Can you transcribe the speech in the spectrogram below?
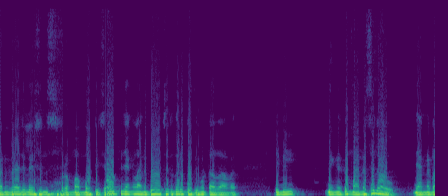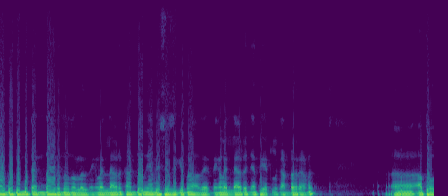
കൺഗ്രാചുലേഷൻസ് ഫ്രം മമ്മൂട്ടി ചേട്ടൻ ഞങ്ങൾ അനുഭവിച്ചിരുന്ന ഒരു ബുദ്ധിമുട്ട് അതാണ്. ഇനി നിങ്ങൾക്ക് മനസ്സിലാവും ഞങ്ങളുടെ ആ ബുദ്ധിമുട്ട് എന്തായിരുന്നു എന്നുള്ളത്. നിങ്ങൾ എല്ലാവരും കണ്ടു എന്ന് ഞാൻ വിശ്വസിക്കുന്നു. അതെ നിങ്ങൾ എല്ലാവരും ഞാൻ തിയേറ്ററിൽ കണ്ടവരാണ്. അപ്പോൾ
